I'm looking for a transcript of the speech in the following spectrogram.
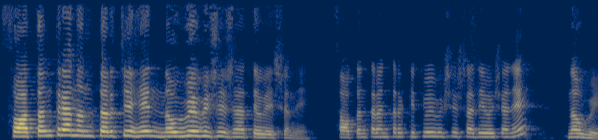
स्वातंत्र्यानंतरचे हे नववे विशेष अधिवेशन आहे. स्वातंत्र्यानंतर कितवे विशेष अधिवेशन आहे? नववे.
